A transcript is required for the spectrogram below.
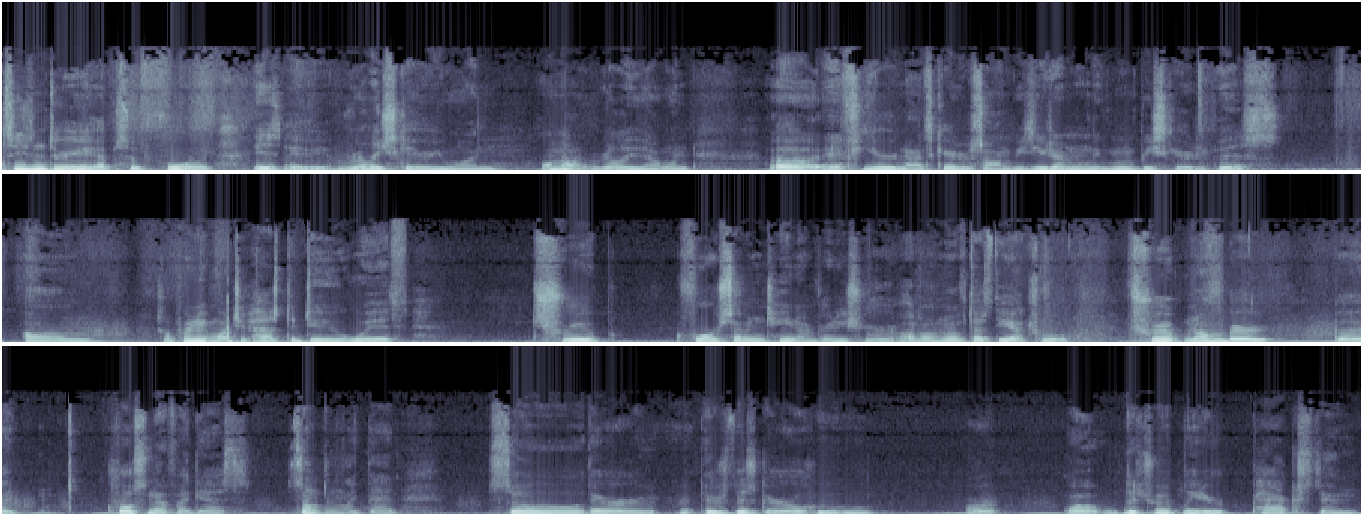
season three episode four is a really scary one. Well not really that one uh, if you're not scared of zombies, you definitely won't be scared of this. Um, so pretty much it has to do with Troop 417, I'm pretty sure. I don't know if that's the actual troop number, but close enough, I guess. Something like that. So there, there's this girl who, or, well, the troop leader, Paxton,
